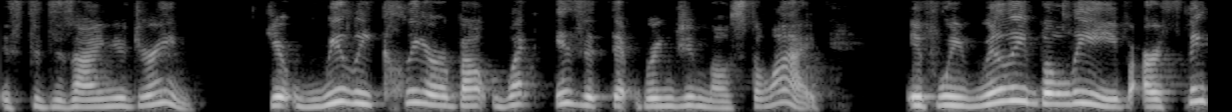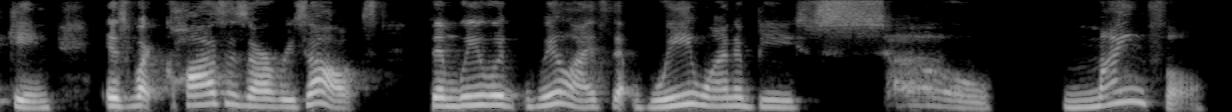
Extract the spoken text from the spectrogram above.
is to design your dream. Get really clear about what is it that brings you most alive. If we really believe our thinking is what causes our results, then we would realize that we want to be so mindful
